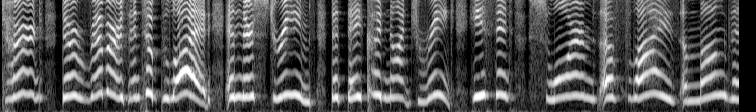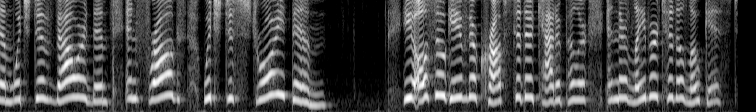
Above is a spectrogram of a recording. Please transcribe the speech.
turned their rivers into blood and their streams that they could not drink. He sent swarms of flies among them, which devoured them, and frogs, which destroyed them. He also gave their crops to the caterpillar and their labor to the locust.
